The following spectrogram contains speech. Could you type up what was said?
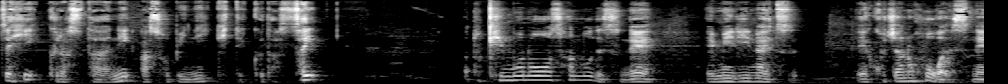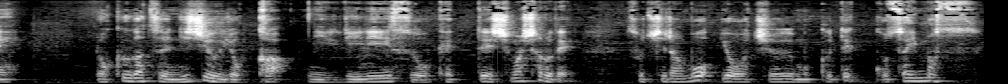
ぜひクラスターに遊びに来てください。あと、着物さんのですね、エミリーナイツえこちらの方がですね、6月24日にリリースを決定しましたので、そちらも要注目でございます。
